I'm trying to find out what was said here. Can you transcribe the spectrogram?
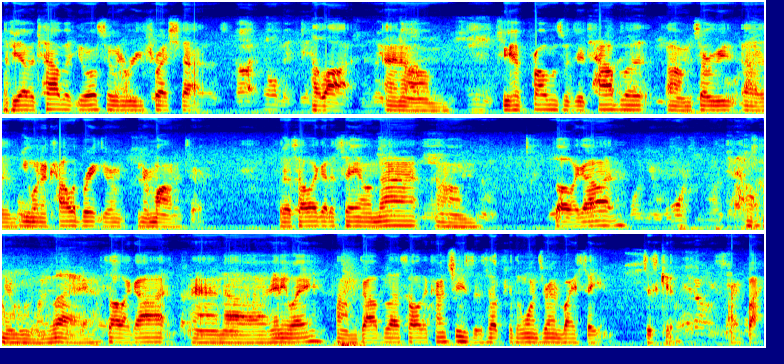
If you have a tablet, you also want to refresh that a lot. And um, if you have problems with your tablet, um, so uh, you want to calibrate your, your monitor. That's all I got to say on that. Um, that's all I got. What's going on with my leg? That's all I got. And uh, anyway, um, God bless all the countries except for the ones run by Satan. Just kidding. Alright, bye.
